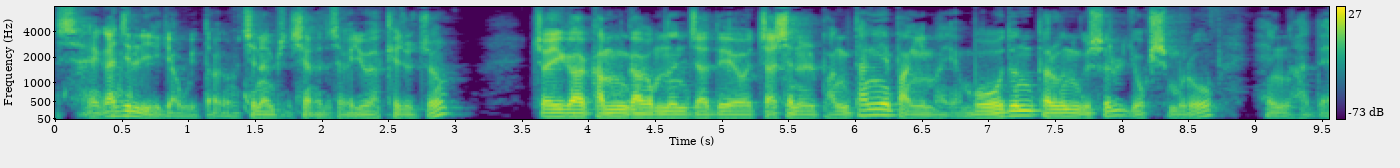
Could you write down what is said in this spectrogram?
세 가지를 얘기하고 있다고 지난 시간에도 제가 요약해 줬죠. 저희가 감각 없는 자 되어 자신을 방탕에 방임하여 모든 더러운 것을 욕심으로 행하되.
